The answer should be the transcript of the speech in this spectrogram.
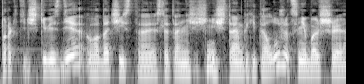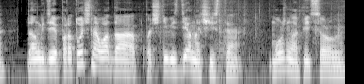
практически везде вода чистая, если это не, не считаем какие-то лужицы небольшие. Там, где проточная вода, почти везде она чистая. Можно пить сырую.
